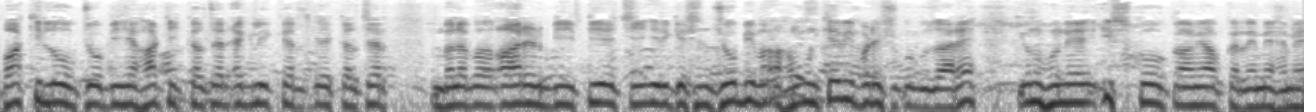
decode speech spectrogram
باقی لوگ جو بھی ہیں ہارٹیکلچر ایگری کلچر مطلب R and B P H E irrigation جو بھی ہم ان کے بھی بڑے شکر گزار ہیں کہ انہوں نے اس کو کامیاب کرنے میں ہمیں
